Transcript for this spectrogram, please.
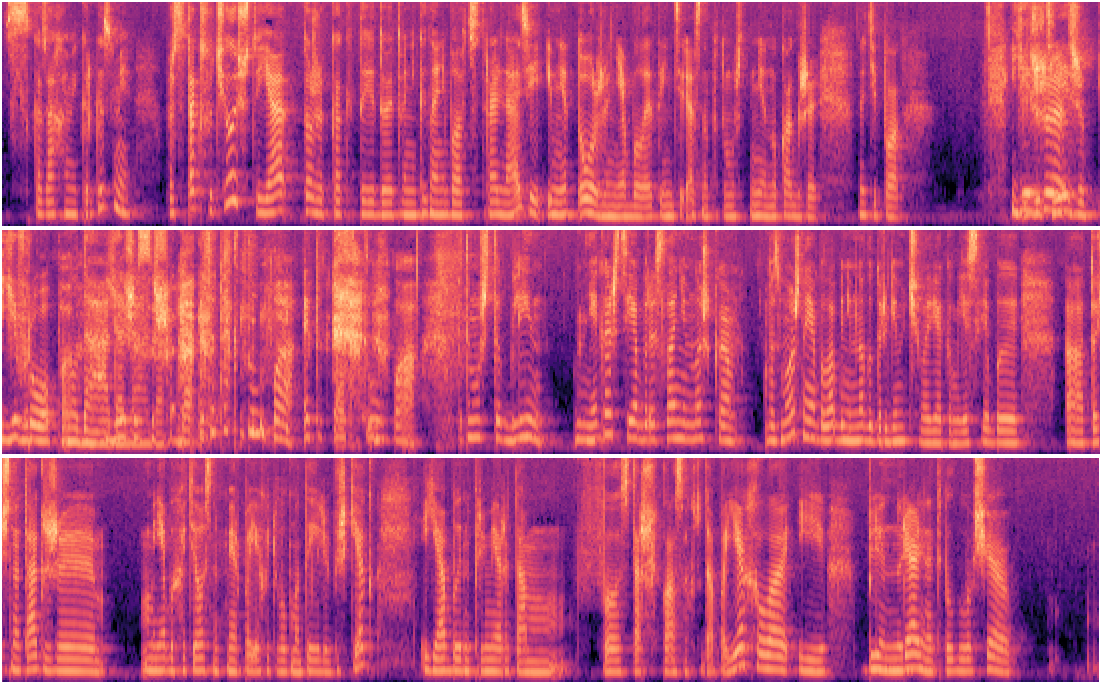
с казахами и кыргызами. Просто так случилось, что я тоже, как ты до этого, никогда не была в Центральной Азии, и мне тоже не было это интересно, потому что, не, ну как же, ну типа, Есть Ведь же, есть же- Европа, Ну да, да, есть же да, да, США. да. Это так тупо, это так тупо. Потому что, блин, мне кажется, я бы росла немножко... Возможно, я была бы немного другим человеком, если бы а, точно так же мне бы хотелось, например, поехать в Алматы или в Бишкек, и я бы, например, там в старших классах туда поехала, и, блин, ну реально, это был бы вообще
